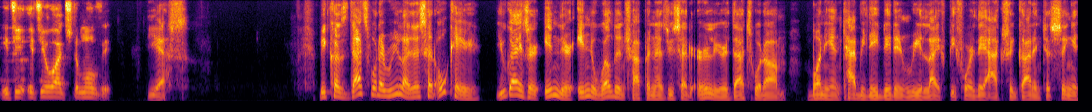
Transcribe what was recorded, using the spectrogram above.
If you if you watch the movie. Yes because that's what I realized. I said, okay, you guys are in there in the welding shop, and as you said earlier, that's what um Bunny and Tabby they did in real life before they actually got into singing.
